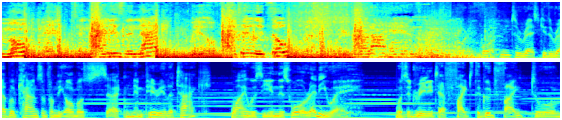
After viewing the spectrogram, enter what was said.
moment. Tonight is the night. We'll fight till it's over. We put our hands. More important to rescue the rebel council from the almost certain Imperial attack? Why was he in this war anyway? Was it really to fight the good fight, or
